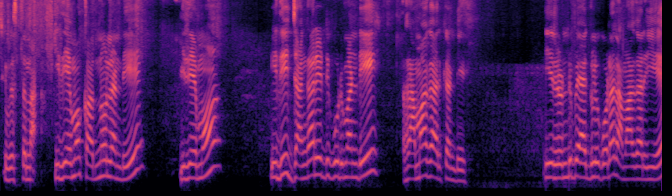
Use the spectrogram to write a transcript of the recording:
చూపిస్తున్నా. ఇదేమో కర్నూలు అండి ఇదేమో ఇది జంగారెడ్డి గుడిమండి రమా గారికి అండి ఈ రెండు బ్యాగులు కూడా రమా గారియే.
